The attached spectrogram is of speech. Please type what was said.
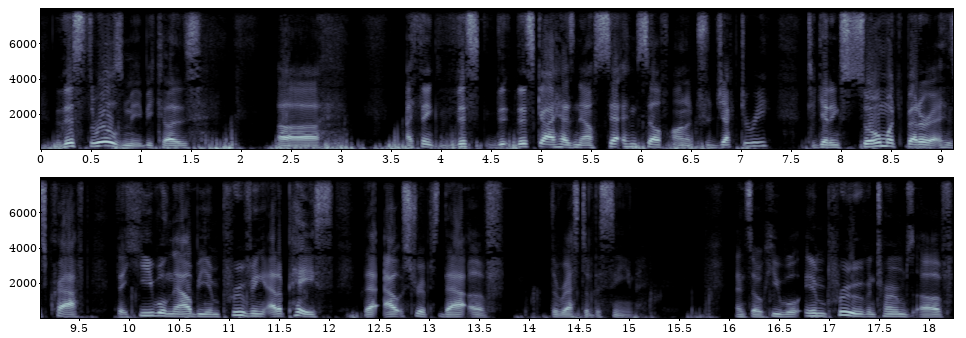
This thrills me because, uh, I think this th- this guy has now set himself on a trajectory to getting so much better at his craft that he will now be improving at a pace that outstrips that of the rest of the scene. And so he will improve in terms of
